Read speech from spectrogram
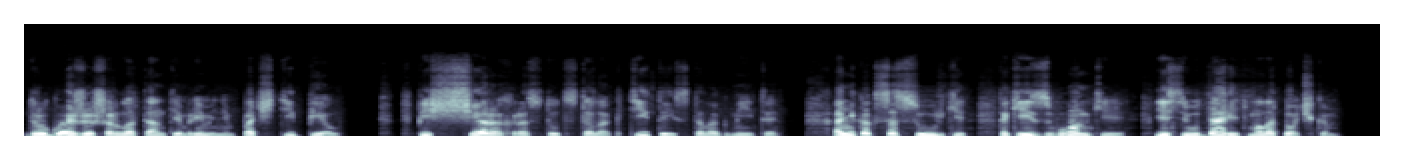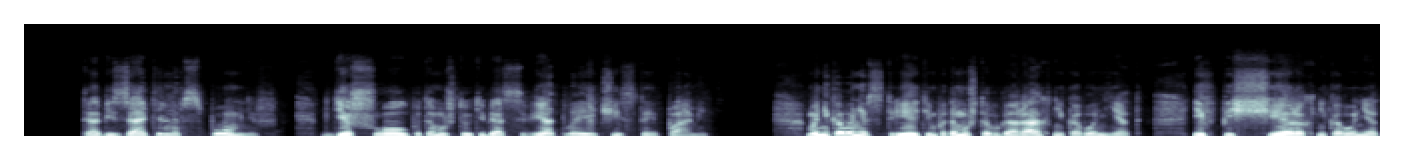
Другой же шарлатан тем временем почти пел. В пещерах растут сталактиты и сталагмиты. Они как сосульки, такие звонкие, если ударить молоточком. Ты обязательно вспомнишь, где шел, потому что у тебя светлая и чистая память. Мы никого не встретим, потому что в горах никого нет, и в пещерах никого нет.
